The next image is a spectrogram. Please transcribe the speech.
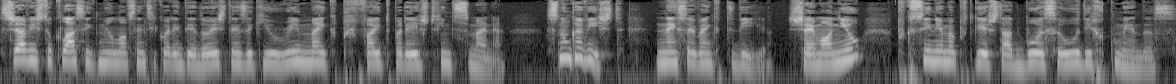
Se já viste o clássico de 1942, tens aqui o remake perfeito para este fim de semana. Se nunca viste, nem sei bem que te diga. Shame on you, porque o cinema português está de boa saúde e recomenda-se.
